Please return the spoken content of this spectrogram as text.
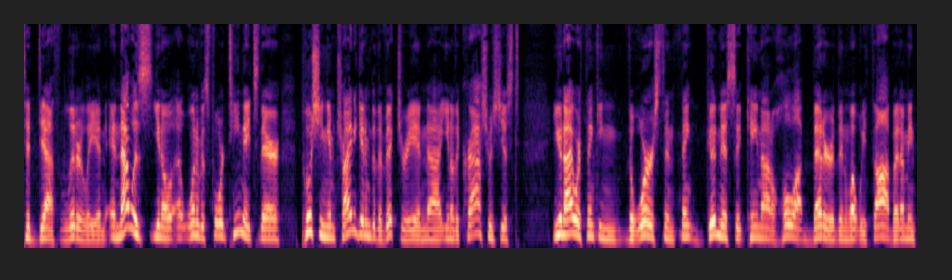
to death, literally. And and that was you know uh, one of his Ford teammates there pushing him, trying to get him to the victory. And uh, you know the crash was just. You and I were thinking the worst, and thank goodness it came out a whole lot better than what we thought. But I mean,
